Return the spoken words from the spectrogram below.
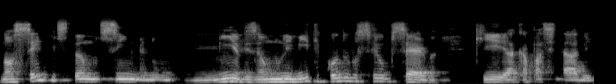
nós sempre estamos sim, no, minha visão, no limite quando você observa que a capacidade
